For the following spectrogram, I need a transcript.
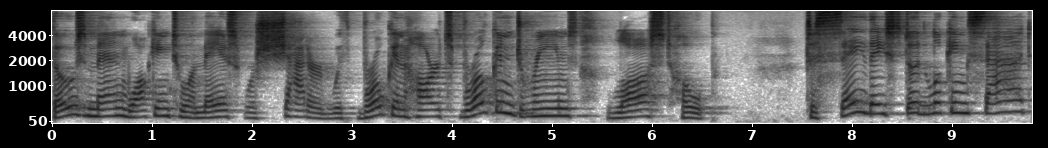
Those men walking to Emmaus were shattered with broken hearts, broken dreams, lost hope. To say they stood looking sad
